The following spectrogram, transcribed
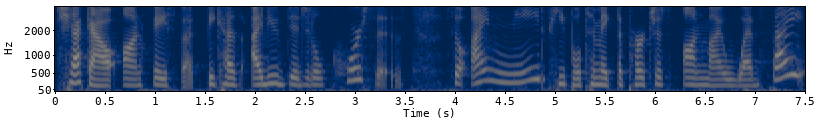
checkout on Facebook because I do digital courses. So I need people to make the purchase on my website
